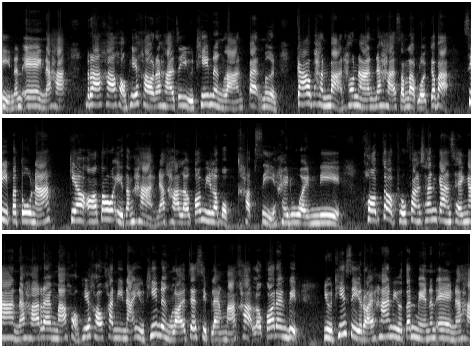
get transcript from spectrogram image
4 นั่นเองนะคะ ราคาของพี่เขานะคะจะอยู่ที่ 1 8 9 0 0 0 บาทเท่านั้นนะคะสำหรับรถกระบะ 4 ประตูนะ เกียร์ออโต้อีกต่างหากนะคะ แล้วก็มีระบบขับสี่ให้ด้วยนี่ ครบจบทุกฟังก์ชันการใช้งานนะคะ แรงม้าของพี่เขาคันนี้นะอยู่ที่ 170 แรงม้าค่ะ แล้วก็แรงบิดอยู่ที่ 405 นิวตันเมตรนั่นเองนะคะ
